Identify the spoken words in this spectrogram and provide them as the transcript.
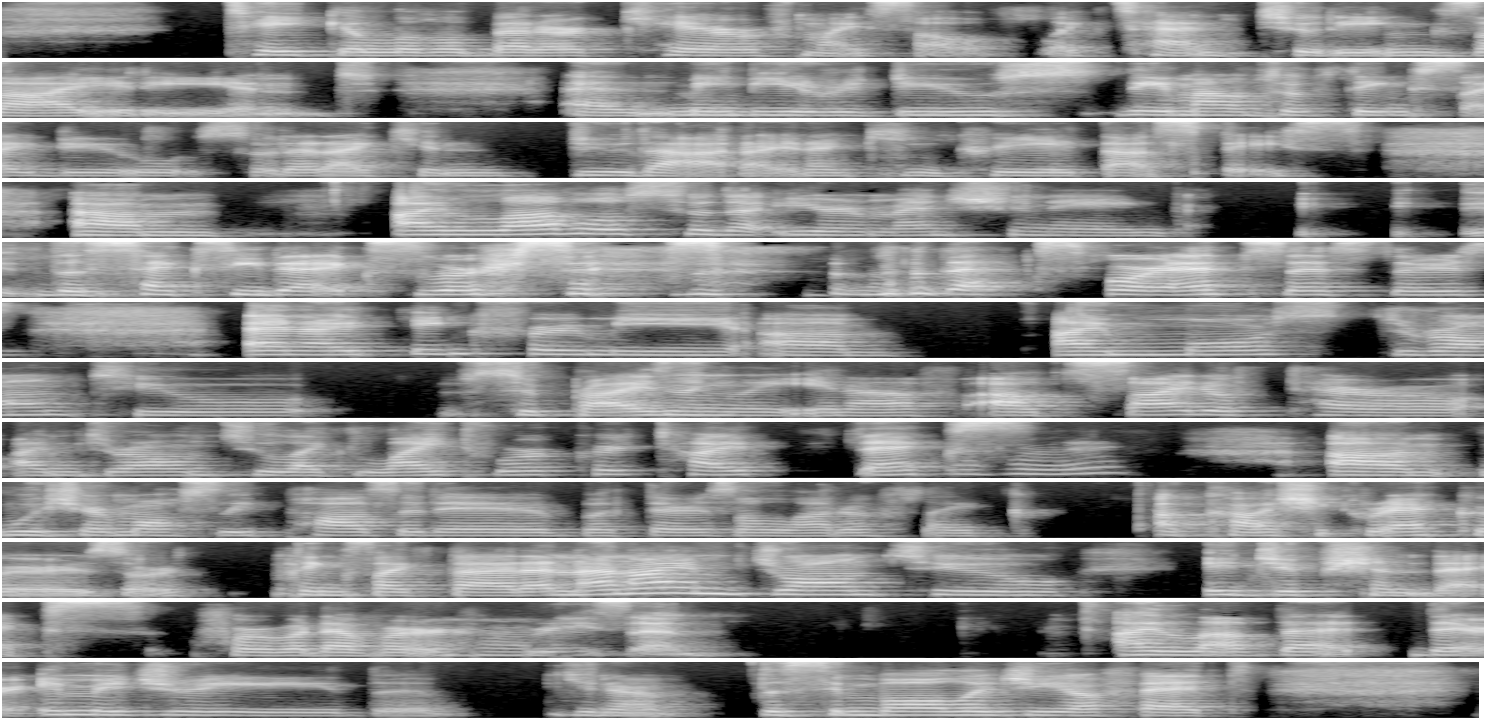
take a little better care of myself like tend to the anxiety and and maybe reduce the amount of things i do so that i can do that and i can create that space. Um, i love also that you're mentioning the sexy decks versus the decks for ancestors and i think for me um, i'm most drawn to surprisingly enough outside of tarot i'm drawn to like light worker type decks mm-hmm. um, which are mostly positive but there's a lot of like akashic records or things like that and then i'm drawn to egyptian decks for whatever mm-hmm. reason i love that their imagery the you know the symbology of it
